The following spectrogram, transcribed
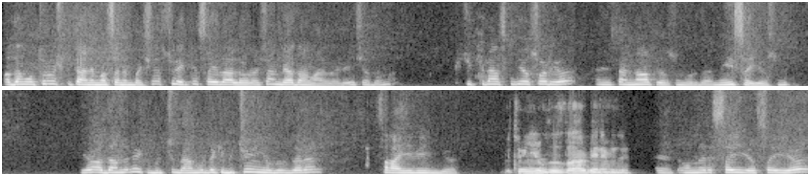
Adam oturmuş bir tane masanın başına sürekli sayılarla uğraşan bir adam var böyle iş adamı. Küçük prens gidiyor soruyor. Hani sen ne yapıyorsun burada? Neyi sayıyorsun? Diyor adam da diyor ki bütün, ben buradaki bütün yıldızların sahibiyim diyor. Bütün yıldızlar benimdi. Evet onları sayıyor sayıyor.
